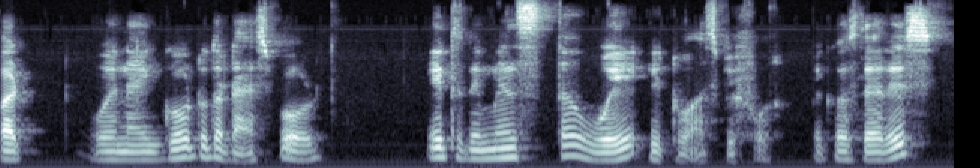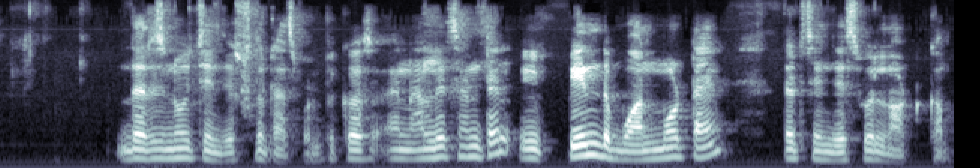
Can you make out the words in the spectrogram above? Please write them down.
But when I go to the dashboard it remains the way it was before because there is there is no changes to the dashboard because and unless until we pinned one more time that changes will not come.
